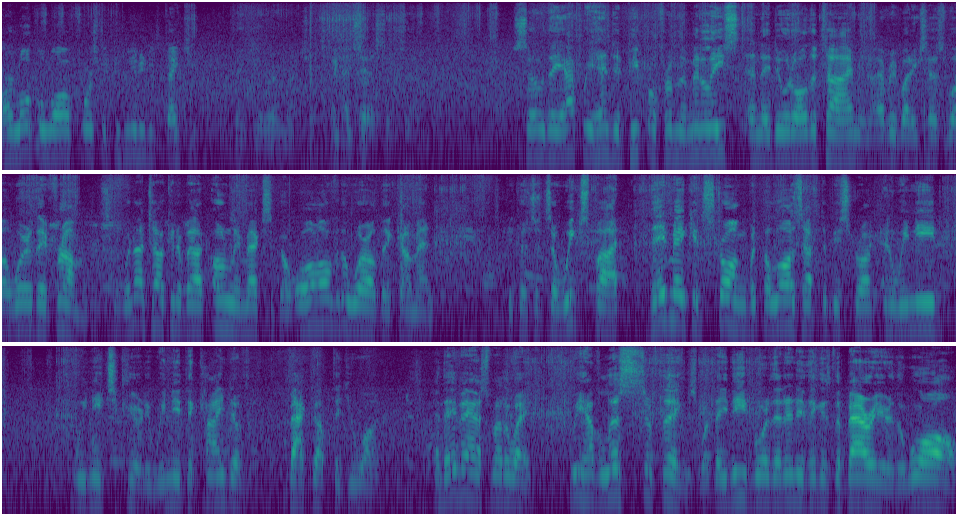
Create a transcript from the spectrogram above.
our local law enforcement community. Thank you. Thank you very much. It's Thank you, sir. fantastic job. So they apprehended people from the Middle East, and they do it all the time. You know, everybody says, "Well, where are they from?" We're not talking about only Mexico. All over the world they come in because it's a weak spot. They make it strong, but the laws have to be strong, and we need we need security. We need the kind of backup that you want. And they've asked, by the way, we have lists of things. What they need more than anything is the barrier, the wall,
